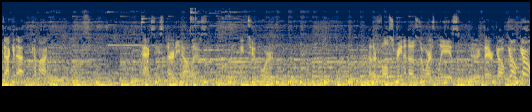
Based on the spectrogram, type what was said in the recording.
Stack it up, come on. Maxi's $30, need two more. Another full screen of those doors, please. There, there, go, go, go!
